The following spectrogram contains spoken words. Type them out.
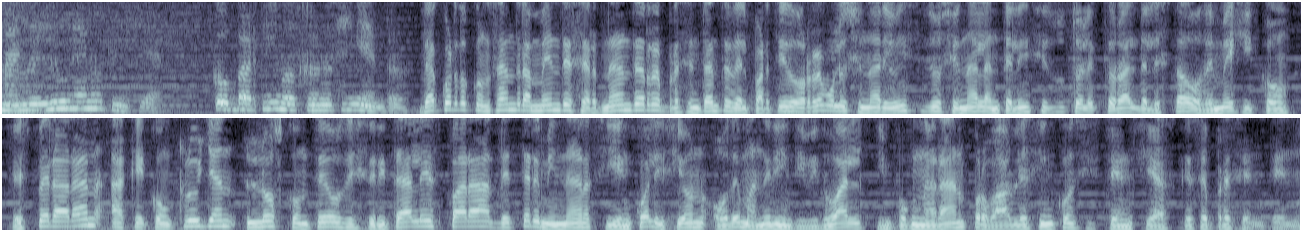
Manuel Luna Noticias. Compartimos conocimiento. De acuerdo con Sandra Méndez Hernández, representante del Partido Revolucionario Institucional ante el Instituto Electoral del Estado de México, esperarán a que concluyan los conteos distritales para determinar si en coalición o de manera individual impugnarán probables inconsistencias que se presenten.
